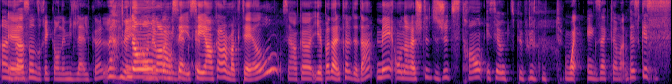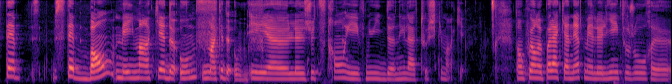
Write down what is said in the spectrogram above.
En disant euh, ça, on dirait qu'on a mis de l'alcool. Non, non, non, c'est encore un mocktail. C'est encore, il n'y a pas d'alcool dedans, mais on a rajouté du jus de citron et c'est un petit peu plus goûteux. Oui, exactement. Parce que c'était bon, mais il manquait de oomph. Il manquait de oomph. Et euh, le jus de citron est venu y donner la touche qui manquait. Donc oui, on n'a pas la canette, mais le lien est toujours, euh,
